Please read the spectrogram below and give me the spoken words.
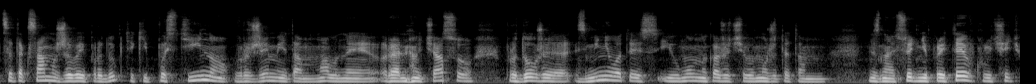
це так само живий продукт, який постійно в режимі там мало не реального часу продовжує змінюватись, і, умовно кажучи, ви можете там не знаю, сьогодні прийти, включити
